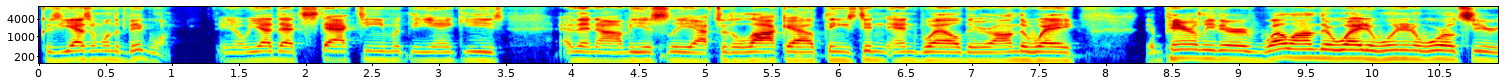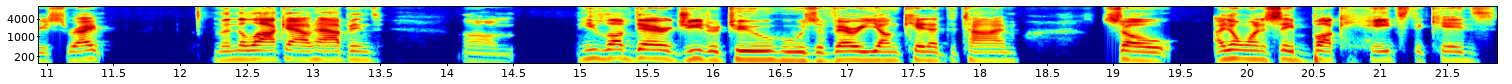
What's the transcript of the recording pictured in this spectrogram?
because he hasn't won the big one. You know, he had that stack team with the Yankees. And then obviously after the lockout, things didn't end well. They're on the way. Apparently, they're well on their way to winning a World Series, right? And then the lockout happened. Um, he loved Derek Jeter too, who was a very young kid at the time. So I don't want to say Buck hates the kids,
